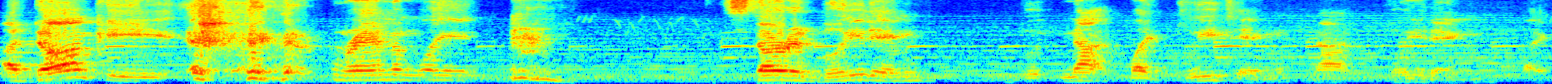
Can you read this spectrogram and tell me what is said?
A donkey randomly started bleeding, ble- not like bleating, not bleeding, like,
